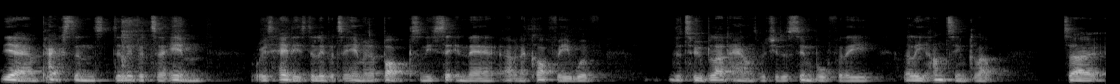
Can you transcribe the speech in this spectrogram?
Yeah, and Paxton's delivered to him, or his head is delivered to him in a box, and he's sitting there having a coffee with the two bloodhounds, which is a symbol for the elite hunting club. So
